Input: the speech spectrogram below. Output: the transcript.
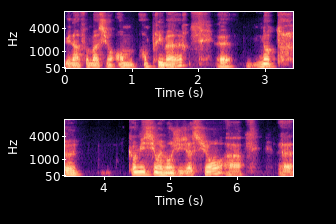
une information en, en primeur, euh, notre commission évangélisation a euh,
